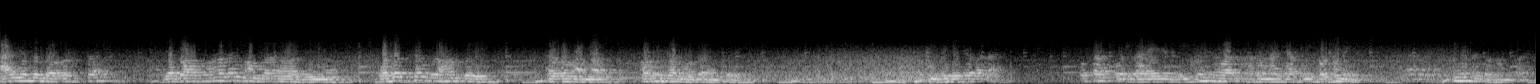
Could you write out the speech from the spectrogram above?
আইনত ব্যবস্থা যাতে অপহরণের মামলা নেওয়ার জন্য পদক্ষেপ গ্রহণ করি এবং আমার অফিসার মোতায়েন করি। বিরোধীবেলা ও তার পরিবারের নিখোঁজ হওয়ার ঘটনাকে আপনি প্রথমে কীভাবে গ্রহণ করেন?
